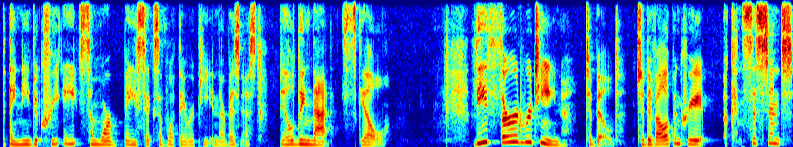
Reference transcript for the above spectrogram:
but they need to create some more basics of what they repeat in their business, building that skill. The third routine to build, to develop and create a consistent,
